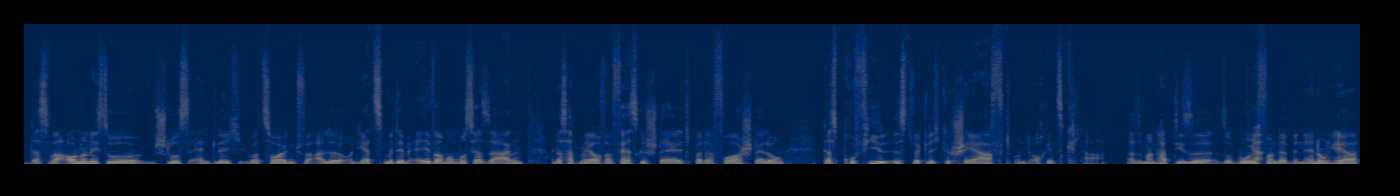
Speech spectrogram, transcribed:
das war auch noch nicht so schlussendlich überzeugend für alle. Und jetzt mit dem 11er, man muss ja sagen, und das hatten wir ja auch festgestellt bei der Vorstellung, das Profil ist wirklich geschärft und auch jetzt klar. Also man hat diese sowohl ja. von der Benennung her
